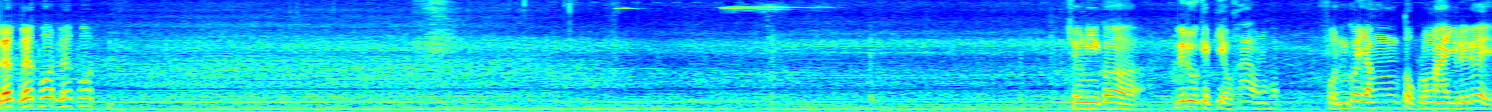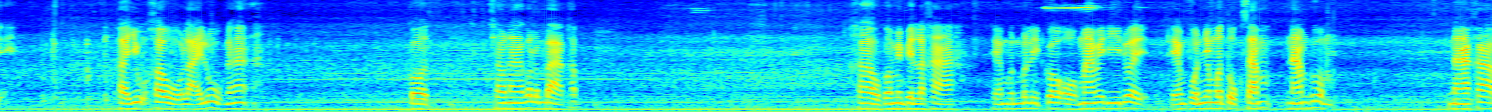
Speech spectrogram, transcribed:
เลิกเลิกโพดเลิกโพดช่วงนี้ก็ฤดูเก็บเกี่ยวข้าวนะครับ ฝนก็ยังตกลงมาอยู่เรื่อยๆ พายุเข้าหลายลูกนะฮะ ก็ชาวนาก็ลำบากครับ ข้าวก็ไม่เป็นราคา แถมผลผลิตก็ออกมาไม่ดีด้วย แถมฝนยังมาตกซ้ำน้ำท่วม นาข้าว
